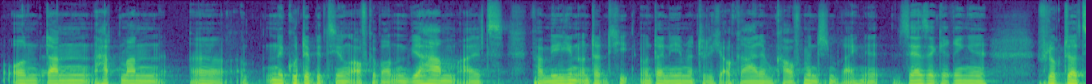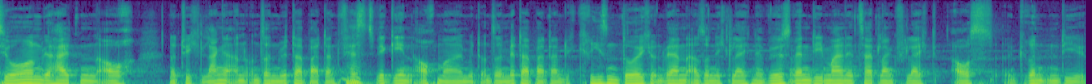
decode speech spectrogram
und dann hat man äh, eine gute Beziehung aufgebaut. Und wir haben als Familienunternehmen natürlich auch gerade im kaufmännischen Bereich eine sehr, sehr geringe Fluktuation. Wir halten auch natürlich lange an unseren Mitarbeitern fest. Wir gehen auch mal mit unseren Mitarbeitern durch Krisen durch und werden also nicht gleich nervös, wenn die mal eine Zeit lang vielleicht aus Gründen, die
